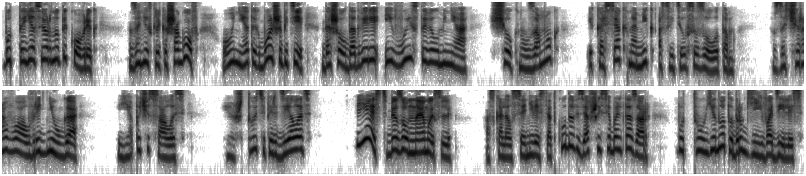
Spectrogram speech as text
будто я свернутый коврик. За несколько шагов, о нет, их больше пяти, дошел до двери и выставил меня. Щелкнул замок, и косяк на миг осветился золотом. Зачаровал вреднюга. Я почесалась. И что теперь делать? Есть безумная мысль! Оскалился невесть откуда взявшийся Бальтазар, будто у енота другие водились.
